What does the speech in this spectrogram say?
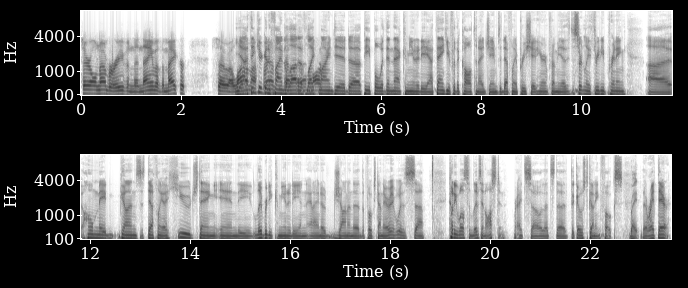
serial number or even the name of the maker. So a lot. Yeah, I think you're going to find a lot of like-minded uh, people within that community. Uh, thank you for the call tonight, James. I definitely appreciate hearing from you. Certainly, 3D printing. Uh, homemade guns is definitely a huge thing in the Liberty community, and, and I know John and the, the folks down there. It was uh, Cody Wilson lives in Austin, right? So that's the the ghost gunning folks, right? They're right there.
